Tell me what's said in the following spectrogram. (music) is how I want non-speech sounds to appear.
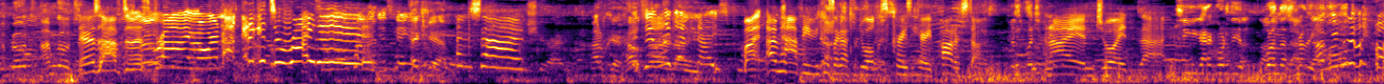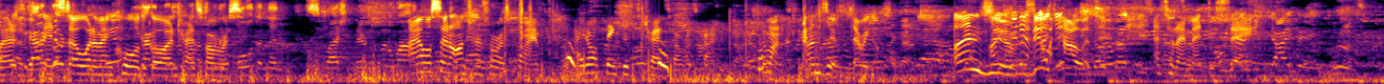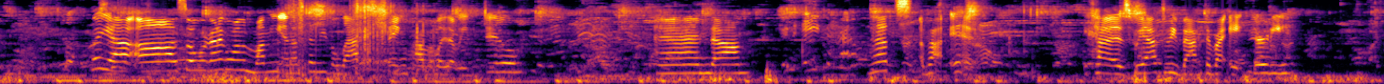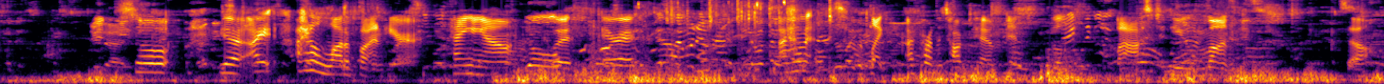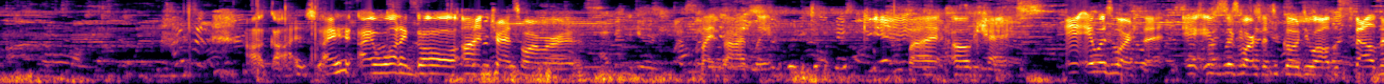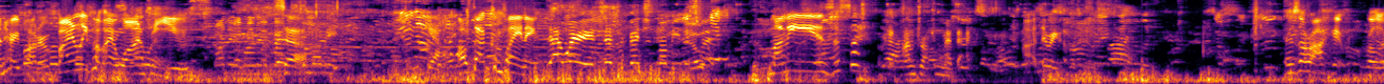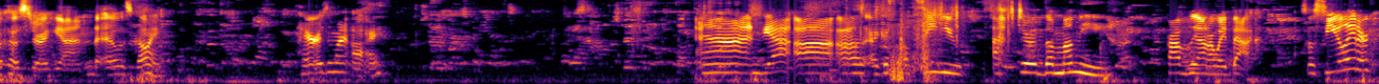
I'm going. I'm going to. There's Optimus Prime, and we're not gonna get to ride it. Heck yeah. I'm sad. I don't care it tired like I a am. nice But I'm happy because I got to do all this crazy Harry Potter stuff. And I enjoyed that. So you gotta go to the one that's really cold. But it still would have been cool to go on Transformers. Cold and then splash in there for a little while. I almost said on Transformers Prime. I don't think this is Transformers Prime. Come on, unzoom. There we go. Unzoom. Zoom out. That's what I meant to say. But yeah, uh, so we're gonna go on the Mummy, and that's gonna be the last thing probably that we do. And um, that's about it. Because we have to be back there by 8:30. So yeah, I I had a lot of fun here, hanging out with Eric. I haven't like I've hardly talked to him in the last few months. So oh gosh, I I want to go on Transformers quite badly, but okay. It, it was worth it. it. It was worth it to go do all the spells in Harry Potter and finally put my wand to use. So, yeah, I'll stop complaining. That way, it says revenge is mummy this way. Mummy, is this way? Okay, I'm dropping my bags. Uh, there we go. There's a rocket roller coaster again that I was going. Hair is in my eye. And yeah, uh, I'll, I guess I'll see you after the mummy. Probably on our way back. So see you later.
